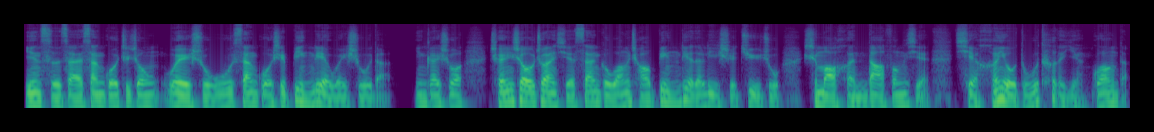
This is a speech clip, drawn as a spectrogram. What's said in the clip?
因此，在《三国志》中，魏、蜀、吴三国是并列为书的。应该说，陈寿撰写三个王朝并列的历史巨著是冒很大风险且很有独特的眼光的。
